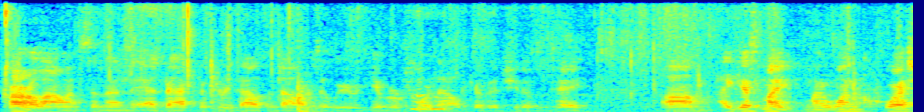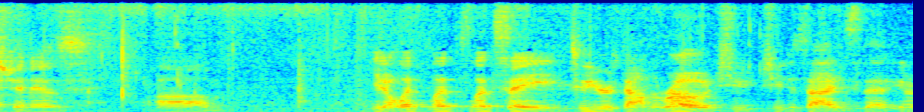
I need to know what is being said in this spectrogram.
car allowance, and then add back the three thousand dollars that we would give her for the healthcare that she doesn't take. Um, I guess my, my one question is, um, you know, let, let, let's say two years down the road, she, she decides that, you know,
